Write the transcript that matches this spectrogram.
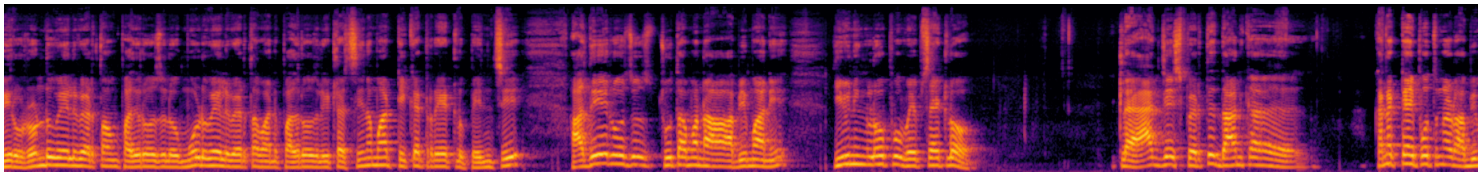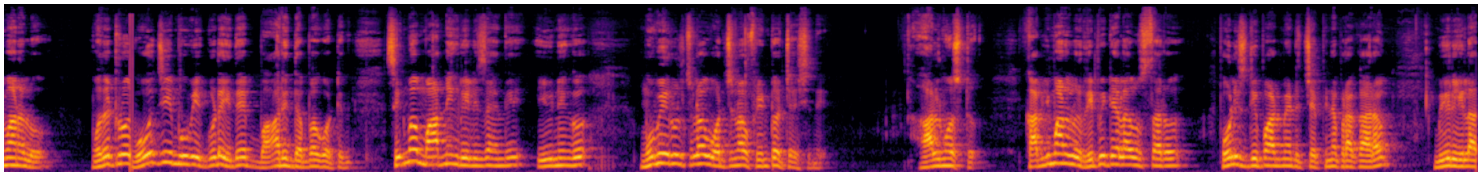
మీరు రెండు వేలు పెడతాం పది రోజులు మూడు వేలు పెడతాం అని పది రోజులు ఇట్లా సినిమా టికెట్ రేట్లు పెంచి అదే రోజు చూద్దామన్న ఆ అభిమాని ఈవినింగ్ లోపు వెబ్సైట్లో ఇట్లా యాక్ట్ చేసి పెడితే దానికి కనెక్ట్ అయిపోతున్నాడు అభిమానులు. మొదటి రోజు ఓజీ మూవీకి కూడా ఇదే భారీ దెబ్బ కొట్టింది. సినిమా మార్నింగ్ రిలీజ్ అయింది ఈవినింగ్ మూవీ రూల్స్లో ఒరిజినల్ ప్రింట్ వచ్చేసింది. ఆల్మోస్ట్. అభిమానులు రిపీట్ ఎలా చూస్తారు? పోలీస్ డిపార్ట్మెంట్ చెప్పిన ప్రకారం మీరు ఇలా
